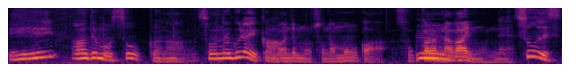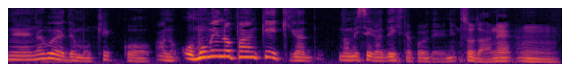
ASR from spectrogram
えー、あでもそうかな。そんなぐらいか、まあでもそんなもんか。そっから長いもんね。そうですね。名古屋でも結構あの重めのパンケーキがの店ができた頃だよね。そうだね。うん。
